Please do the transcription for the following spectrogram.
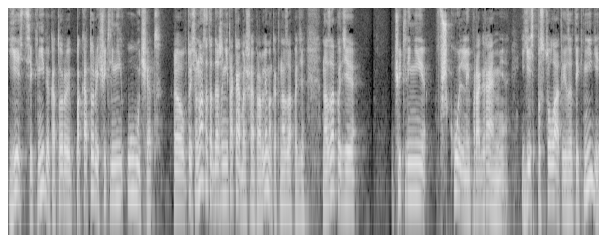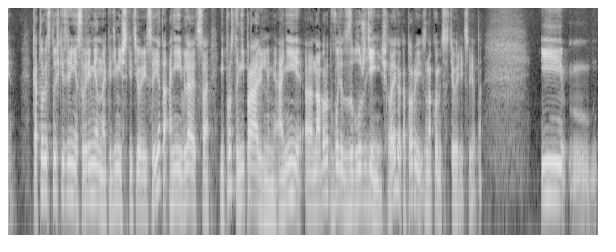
Есть книга, который, по которой чуть ли не учат. Э, то есть у нас это даже не такая большая проблема, как на Западе. На Западе чуть ли не в школьной программе есть постулаты из этой книги, которые с точки зрения современной академической теории цвета, они являются не просто неправильными, они, э, наоборот, вводят в заблуждение человека, который знакомится с теорией цвета. И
